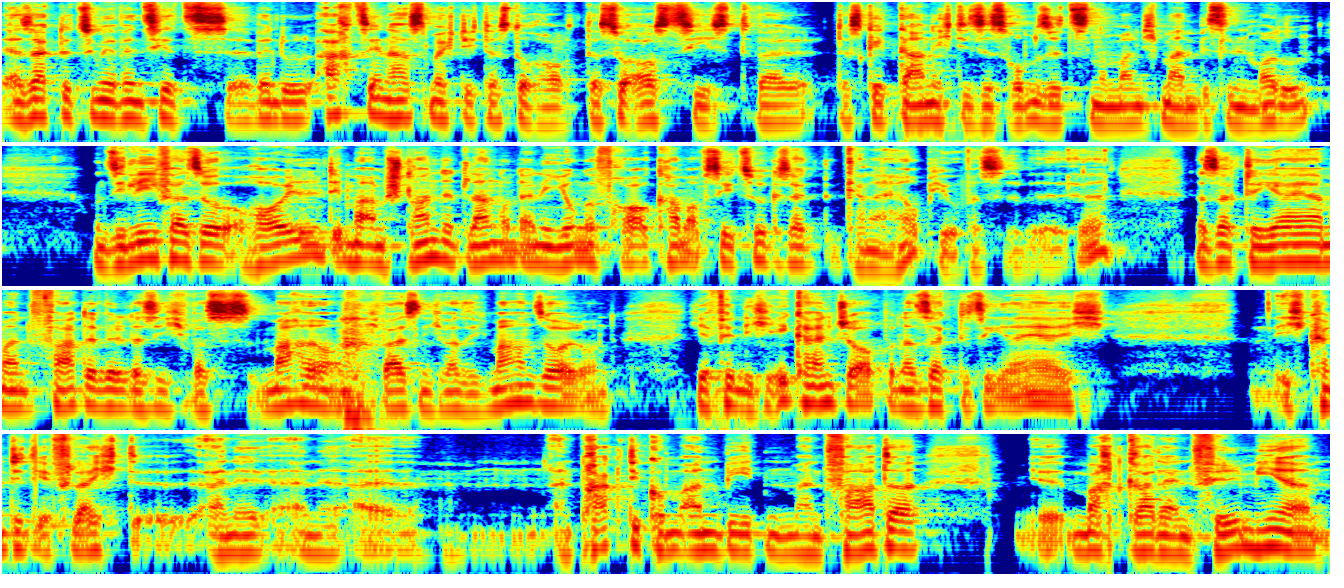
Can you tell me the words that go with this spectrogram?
er sagte zu mir, wenn es jetzt, wenn du 18 hast, möchte ich, dass du raus, dass du ausziehst, weil das geht gar nicht, dieses Rumsitzen und manchmal ein bisschen modeln. Und sie lief also heulend immer am Strand entlang und eine junge Frau kam auf sie zu und gesagt, can I help you? Was, äh? Da sagte, ja, ja, mein Vater will, dass ich was mache und ich weiß nicht, was ich machen soll und hier finde ich eh keinen Job. Und dann sagte sie, ja, ja, ich, ich könnte dir vielleicht äh, eine, eine, äh, ein Praktikum anbieten. Mein Vater macht gerade einen Film hier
